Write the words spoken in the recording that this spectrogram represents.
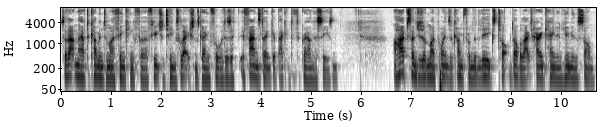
So that may have to come into my thinking for future team selections going forward, as if, if fans don't get back into the ground this season. A high percentage of my points have come from the league's top double act, Harry Kane and Heung-min Son.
